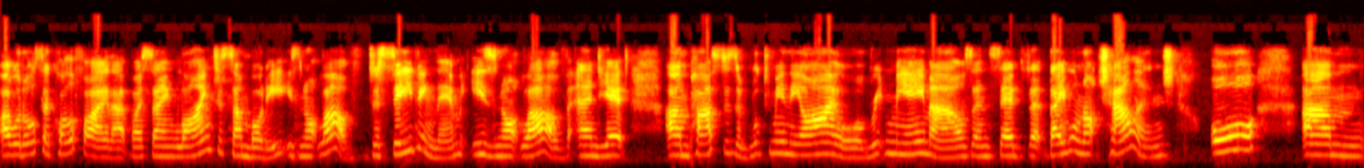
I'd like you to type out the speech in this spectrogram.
I would also qualify that by saying lying to somebody is not love, deceiving them is not love. And yet, um, pastors have looked me in the eye or written me emails and said that they will not challenge or um,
